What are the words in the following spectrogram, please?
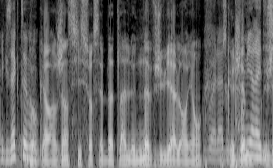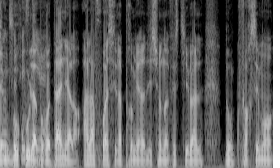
Exactement. Donc alors j'insiste sur cette date-là, le 9 juillet à Lorient, parce que j'aime beaucoup la Bretagne alors à la fois c'est la première édition d'un festival, donc forcément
